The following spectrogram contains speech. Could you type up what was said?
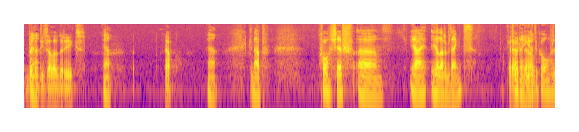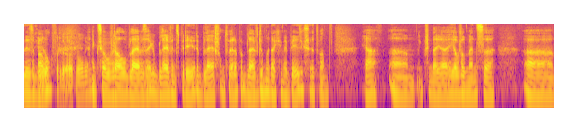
binnen Ja. diezelfde reeks. Knap. Goh, chef. ehm, ja, heel erg bedankt Graag voor naar hier te komen voor deze babbel. ook voor de uitnodiging. En ik zou vooral blijven zeggen, blijf inspireren, blijf ontwerpen, blijf doen wat je mee bezig bent. Want ja, ehm, ik vind dat je heel veel mensen ehm,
